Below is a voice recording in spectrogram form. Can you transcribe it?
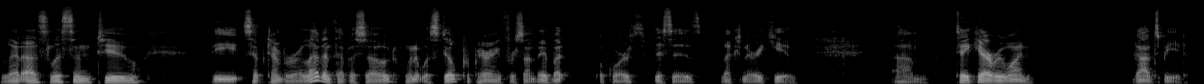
let us listen to the September 11th episode when it was still preparing for Sunday, but of course, this is Lectionary Q. Um, take care, everyone. Godspeed.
